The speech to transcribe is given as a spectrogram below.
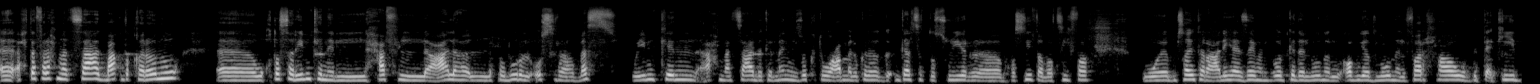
آه، احتفل أحمد سعد بعقد قرانه آه، واقتصر يمكن الحفل على حضور الأسرة بس ويمكن أحمد سعد كمان وزوجته عملوا كده جلسة تصوير آه، بسيطة لطيفة ومسيطر عليها زي ما بنقول كده اللون الأبيض لون الفرحة وبالتأكيد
